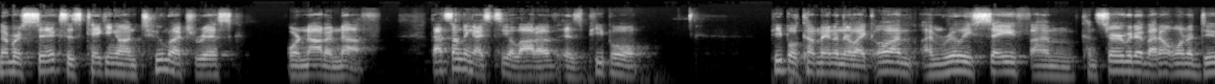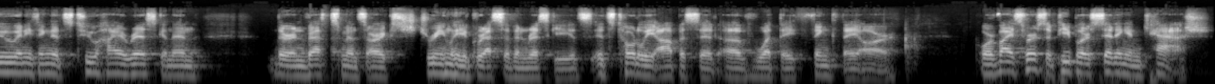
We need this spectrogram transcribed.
Number six is taking on too much risk or not enough. That's something I see a lot of is people people come in and they're like, "Oh, I'm I'm really safe. I'm conservative. I don't want to do anything that's too high risk." And then their investments are extremely aggressive and risky. It's it's totally opposite of what they think they are. Or vice versa, people are sitting in cash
